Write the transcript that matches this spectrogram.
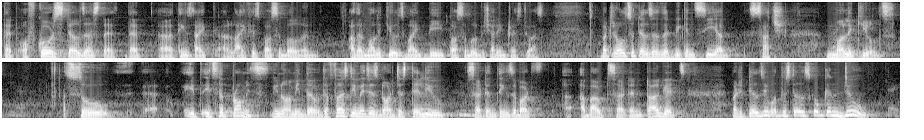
that of course tells us that, that uh, things like uh, life is possible and other molecules might be possible which are interest to us. But it also tells us that we can see uh, such molecules. Yeah. So uh, it, it's the promise, you know, I mean the, the first images not just tell you mm -hmm. certain things about, about certain targets, but it tells you what this telescope can do. Right.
